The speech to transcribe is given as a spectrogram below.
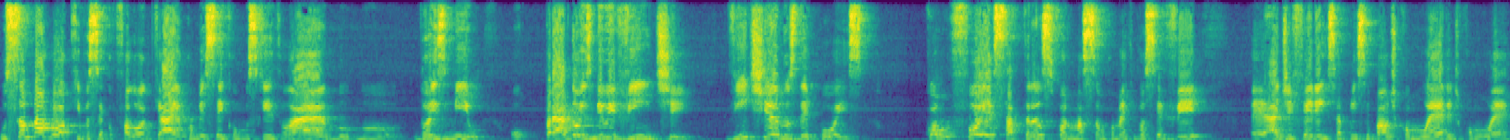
o samba rock, você falou que ah, eu comecei com o mosquito lá no, no 2000, para 2020, 20 anos depois, como foi essa transformação? Como é que você vê é, a diferença principal de como era e de como é?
